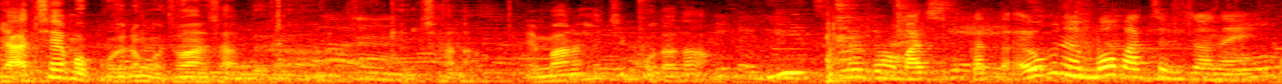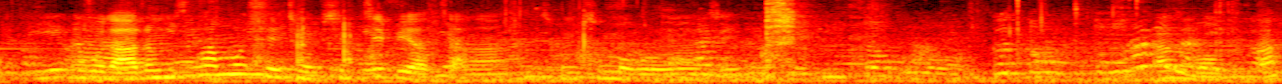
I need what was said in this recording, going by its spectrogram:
야채 먹고 이런 거 좋아하는 사람들은 괜찮아. 웬만한 횟집보다 나. 그래도 더 맛있을 것 같다. 이번에 뭐 맛집 전에? 이거 나름 사무실 점심집이었잖아. 점심 먹으러 오는지. 나도 먹을까?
